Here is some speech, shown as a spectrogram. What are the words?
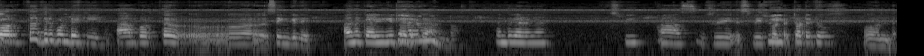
പുറത്ത് ഇതിൽ കൊണ്ടുവയ്ക്കി ആ പുറത്ത് സിങ്കിൽ. അതൊന്ന് കഴുകിട്ട് എടുക്കാം. എന്ത് കിഴങ്ങ്? ആ സ്വീറ്റ് പൊട്ടറ്റോ. ഉണ്ട്.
